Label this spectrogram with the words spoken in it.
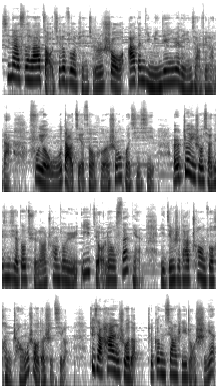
西纳斯特拉早期的作品其实受阿根廷民间音乐的影响非常大，富有舞蹈节奏和生活气息。而这一首小提琴协奏曲呢，创作于一九六三年，已经是他创作很成熟的时期了。就像汉说的，这更像是一种实验。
